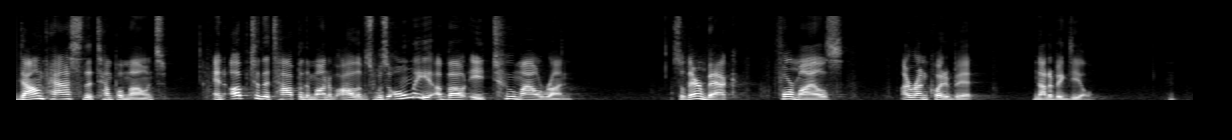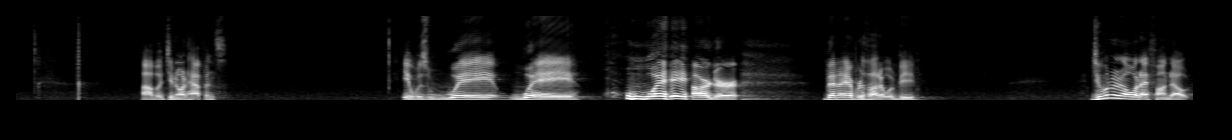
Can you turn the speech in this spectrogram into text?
down past the Temple Mount, and up to the top of the Mount of Olives was only about a two mile run. So there and back, four miles. I run quite a bit, not a big deal. Uh, but do you know what happens? It was way, way, way harder than I ever thought it would be. Do you want to know what I found out?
